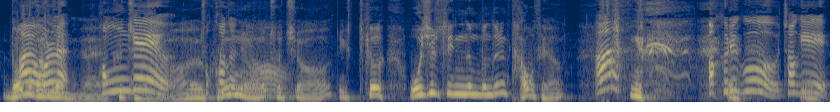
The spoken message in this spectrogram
너무 아유, 원래 감사합니다. 예, 번개. 아유, 좋거든요. 그럼요. 좋죠. 그 오실 수 있는 분들은 다 오세요. 아 그리고 저기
